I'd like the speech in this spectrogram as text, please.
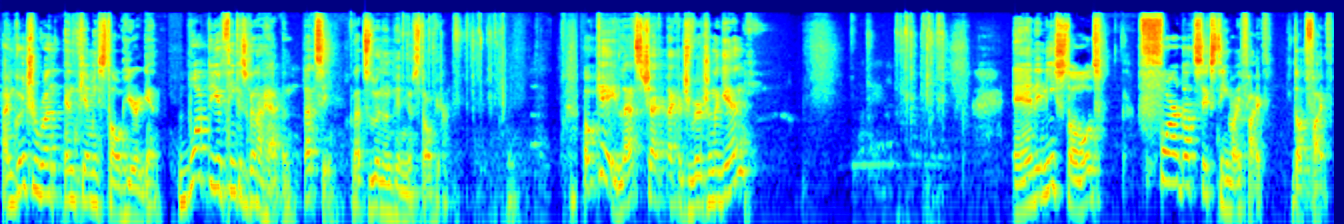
I'm going to run npm install here again. What do you think is going to happen? Let's see. Let's do an npm install here. Okay, let's check package version again. And it installed 4.16.5.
